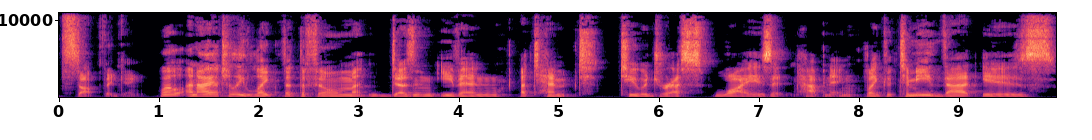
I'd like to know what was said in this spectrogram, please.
stop thinking. Well, and I actually like that the film doesn't even attempt to address why is it happening. Like to me that is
